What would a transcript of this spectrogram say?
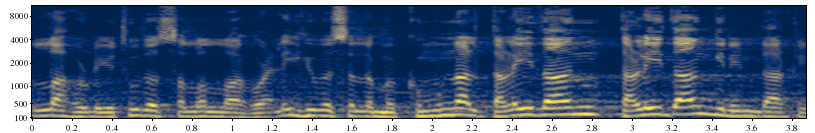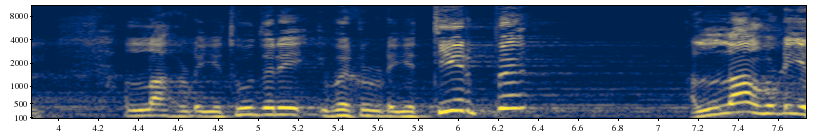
அல்லாஹுடைய தூதர் சல்லாஹூ அலஹி வசல்லமுக்கு முன்னால் தலைதான் தலைதாங்கி நின்றார்கள். அல்லாஹுடைய தூதரே இவர்களுடைய தீர்ப்பு அல்லாஹுடைய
